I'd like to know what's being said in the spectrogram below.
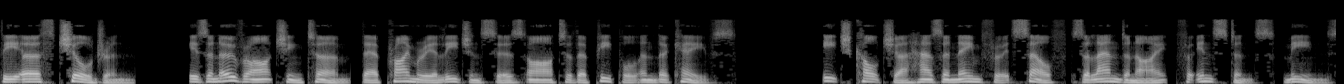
The Earth Children is an overarching term, their primary allegiances are to their people and their caves. Each culture has a name for itself Zelandonii, for instance, means,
